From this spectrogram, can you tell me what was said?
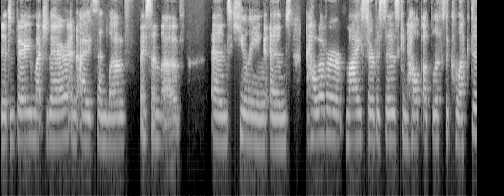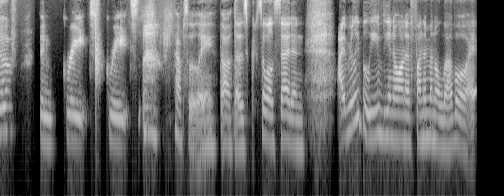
it's very much there and I send love. I send love and healing and however my services can help uplift the collective then great great. Absolutely. That, that was so well said. And i really believe you know on a fundamental level. I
